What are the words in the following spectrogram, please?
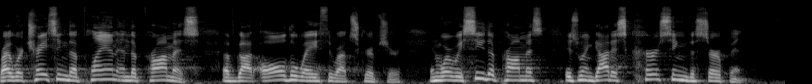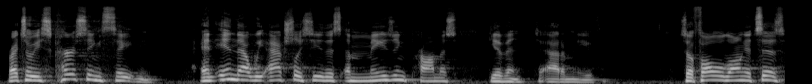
right? We're tracing the plan and the promise of God all the way throughout Scripture. And where we see the promise is when God is cursing the serpent, right? So he's cursing Satan. And in that, we actually see this amazing promise given to Adam and Eve. So follow along. It says,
